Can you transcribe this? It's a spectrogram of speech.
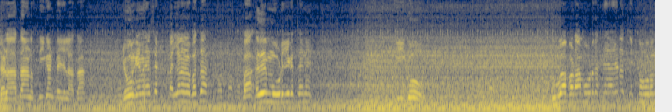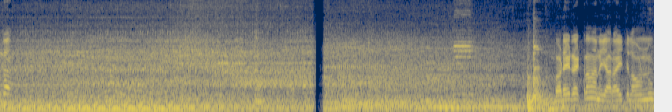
ਚਲਾਤਾ 29 ਘੰਟੇ ਚਲਾਤਾ ਜ਼ੋਰ ਕਿਵੇਂ ਐਸੇ ਪਹਿਲਾਂ ਨਾਲੋਂ ਵੱਧਾ ਬਾ- ਇਹਦੇ ਮੋੜ ਜੇ ਕਿੱਥੇ ਨੇ? ਈਗੋ ਦੂਆ ਬੜਾ ਮੋੜ ਕਿੱਥੇ ਆ? ਜਿਹੜਾ ਇੱਕ ਹੋਰ ਹੁੰਦਾ। ਬੜੇ ਟਰੈਕਟਰਾਂ ਦਾ ਨਜ਼ਾਰਾ ਇਹ ਚਲਾਉਣ ਨੂੰ।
